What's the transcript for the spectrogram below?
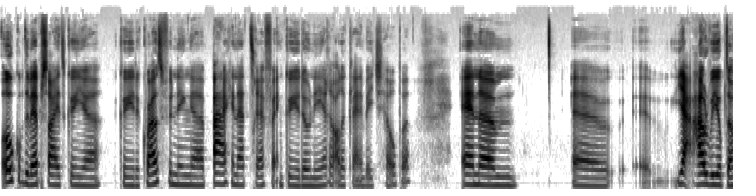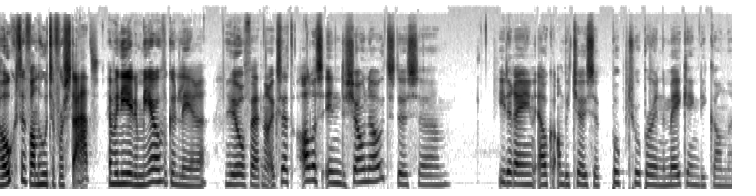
ook op de website kun je, kun je de crowdfunding uh, pagina treffen en kun je doneren. Alle kleine beetjes helpen. En um, uh, ja, houden we je op de hoogte van hoe het ervoor staat en wanneer je er meer over kunt leren. Heel vet. Nou, ik zet alles in de show notes. Dus um, iedereen, elke ambitieuze pooptrooper in the making, die kan, uh,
